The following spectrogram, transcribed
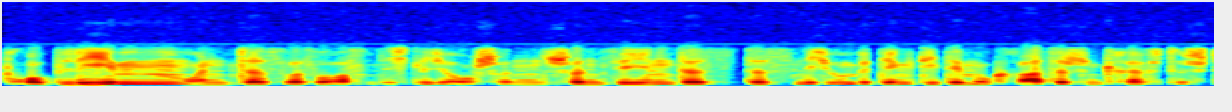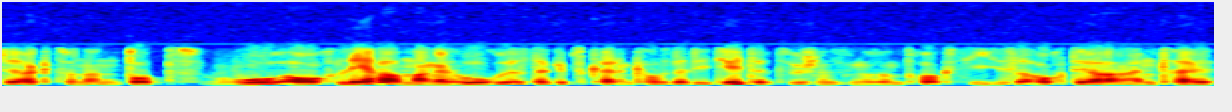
Problem und das, was wir offensichtlich auch schon, schon sehen, dass das nicht unbedingt die demokratischen Kräfte stärkt, sondern dort, wo auch Lehrermangel hoch ist, da gibt es keine Kausalität dazwischen, es ist nur so ein Proxy, ist auch der Anteil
